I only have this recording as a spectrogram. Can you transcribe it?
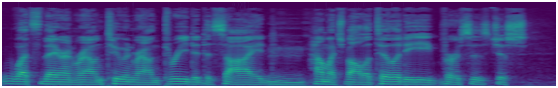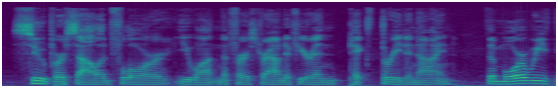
what's there in round two and round three to decide mm-hmm. how much volatility versus just super solid floor you want in the first round if you're in pick three to nine. The more we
